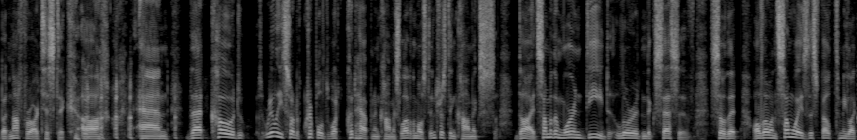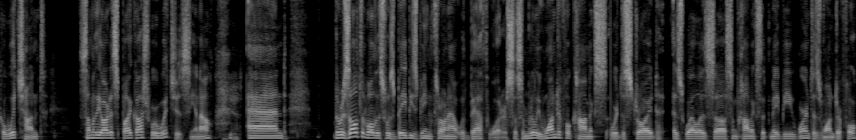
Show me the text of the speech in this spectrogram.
but not for artistic. Uh, and that code really sort of crippled what could happen in comics. A lot of the most interesting comics died. Some of them were indeed lurid and excessive, so that although in some ways this felt to me like a witch hunt, some of the artists, by gosh, were witches, you know? And the result of all this was babies being thrown out with bathwater. So some really wonderful comics were destroyed, as well as uh, some comics that maybe weren't as wonderful.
